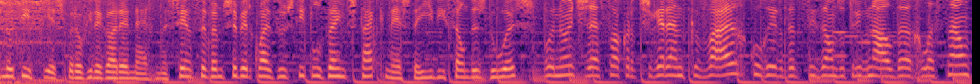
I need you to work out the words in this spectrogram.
Notícias para ouvir agora na Renascença. Vamos saber quais os títulos em destaque nesta edição das duas. Boa noite. José Sócrates garante que vai recorrer da decisão do Tribunal da Relação.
